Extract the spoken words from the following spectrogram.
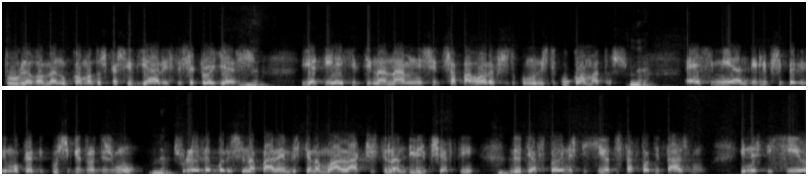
του λεγόμενου κόμματος Κασιδιάρης στις εκλογές. Ναι. Γιατί έχει την ανάμνηση της απαγόρευσης του Κομμουνιστικού Κόμματος Ναι. έχει μία αντίληψη περί δημοκρατικού συγκεντρωτισμού. Ναι. Σου λέει δεν μπορείς να παρέμβεις και να μου αλλάξεις την αντίληψη αυτή, διότι αυτό είναι στοιχείο της ταυτότητάς μου. Είναι στοιχείο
